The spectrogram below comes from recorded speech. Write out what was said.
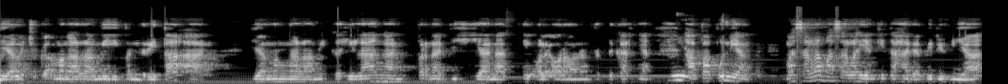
Dia juga mengalami penderitaan dia mengalami kehilangan pernah dikhianati oleh orang-orang terdekatnya yeah. apa pun yang masalah-masalah yang kita hadapi di dunia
